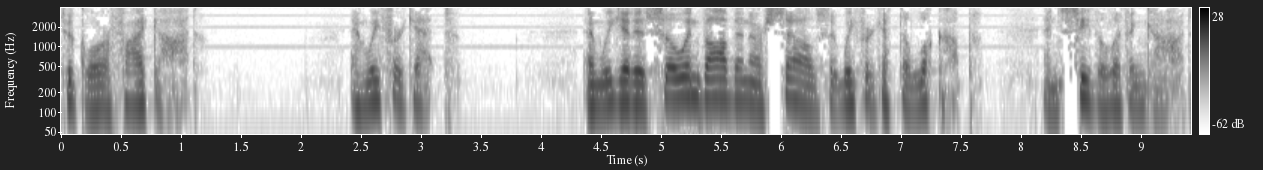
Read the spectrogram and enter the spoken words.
to glorify God. And we forget. And we get so involved in ourselves that we forget to look up and see the living God.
